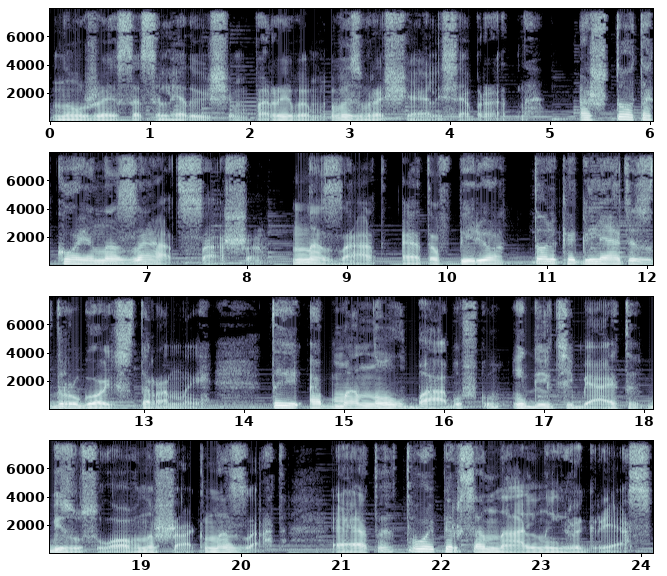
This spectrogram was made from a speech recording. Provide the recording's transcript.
но уже со следующим порывом возвращались обратно. «А что такое назад, Саша?» «Назад — это вперед!» только глядя с другой стороны. Ты обманул бабушку, и для тебя это, безусловно, шаг назад. Это твой персональный регресс.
